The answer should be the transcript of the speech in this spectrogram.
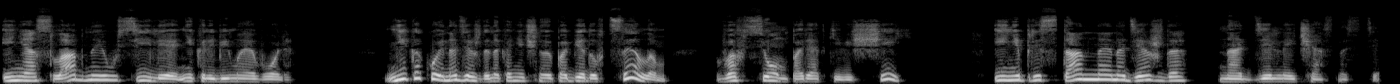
и неослабные усилия, неколебимая воля. Никакой надежды на конечную победу в целом во всем порядке вещей и непрестанная надежда на отдельные частности.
